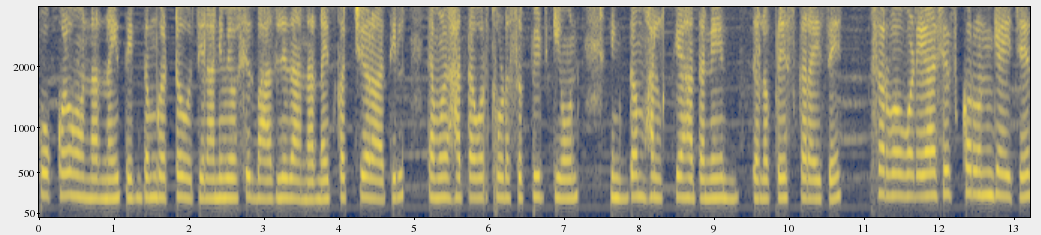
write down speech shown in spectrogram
पोकळ होणार नाहीत एकदम घट्ट होतील आणि व्यवस्थित भाजले जाणार नाहीत कच्चे राहतील. त्यामुळे हातावर थोडंसं पीठ घेऊन एकदम हलक्या हाताने त्याला प्रेस करायचे सर्व वडे असेच करून घ्यायचेत.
